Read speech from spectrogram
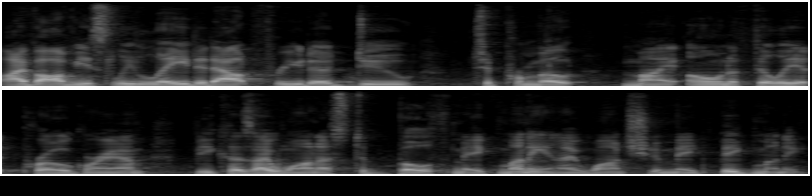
I've obviously laid it out for you to do to promote my own affiliate program because I want us to both make money and I want you to make big money.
